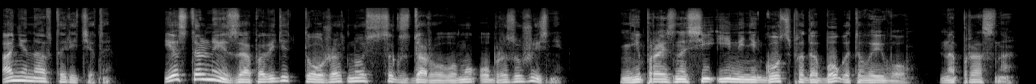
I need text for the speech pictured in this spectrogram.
а не на авторитеты. И остальные заповеди тоже относятся к здоровому образу жизни. «Не произноси имени Господа Бога твоего напрасно,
